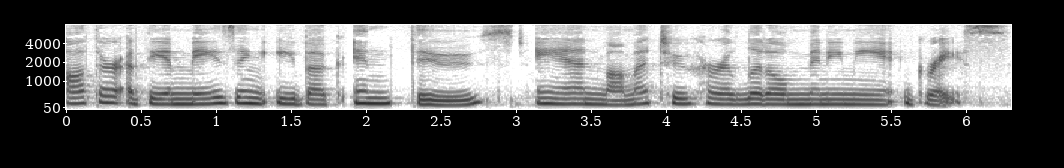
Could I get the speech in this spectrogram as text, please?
author of the amazing ebook Enthused, and mama to her little mini me, Grace.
